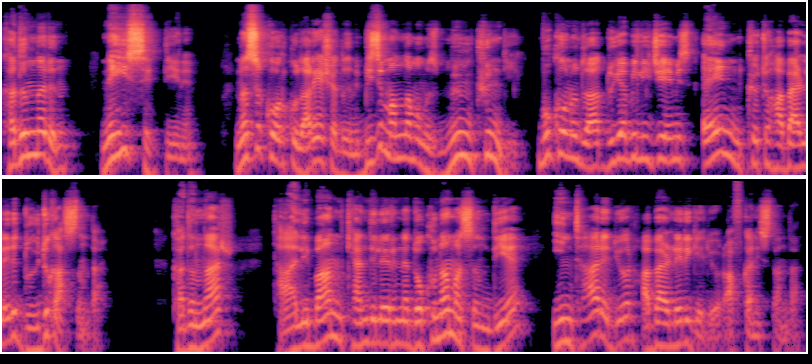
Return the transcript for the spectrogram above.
kadınların ne hissettiğini, nasıl korkular yaşadığını bizim anlamamız mümkün değil. Bu konuda duyabileceğimiz en kötü haberleri duyduk aslında. Kadınlar Taliban kendilerine dokunamasın diye intihar ediyor haberleri geliyor Afganistan'dan.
